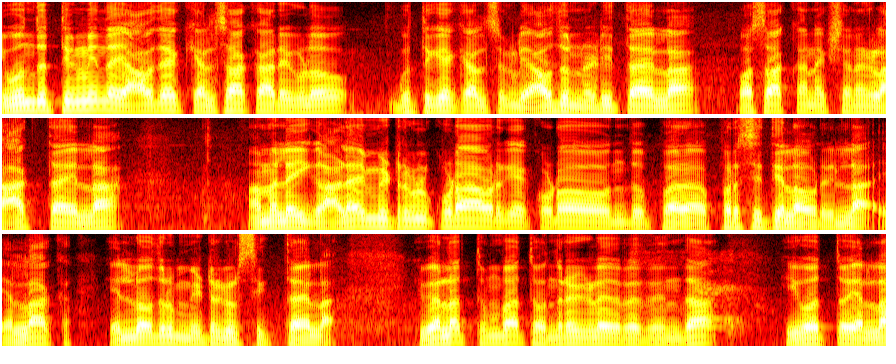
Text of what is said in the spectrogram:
ಈ ಒಂದು ತಿಂಗಳಿಂದ ಯಾವುದೇ ಕೆಲಸ ಕಾರ್ಯಗಳು, ಗುತ್ತಿಗೆ ಕೆಲಸಗಳು ಯಾವುದೂ ನಡೀತಾ ಇಲ್ಲ, ಹೊಸ ಕನೆಕ್ಷನ್ಗಳು ಆಗ್ತಾ ಇಲ್ಲ. ಆಮೇಲೆ ಈಗ ಹಳೆ ಮೀಟ್ರ್ಗಳು ಕೂಡ ಅವ್ರಿಗೆ ಕೊಡೋ ಒಂದು ಪ, ಪರಿಸ್ಥಿತಿಯಲ್ಲಿ ಅವರಿಲ್ಲ ಎಲ್ಲ ಎಲ್ಲೋದ್ರೂ ಮೀಟ್ರ್ಗಳು ಸಿಗ್ತಾ ಇಲ್ಲ. ಇವೆಲ್ಲ ತುಂಬ ತೊಂದರೆಗಳಿರೋದ್ರಿಂದ ಇವತ್ತು ಎಲ್ಲ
